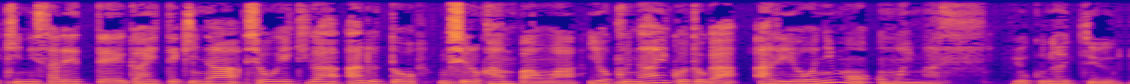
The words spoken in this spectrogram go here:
ー、気にされて外的な衝撃があると、むしろ肝斑は良くないことがあるようにも思います。良くないっていう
